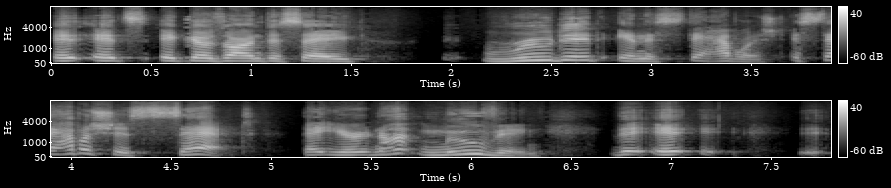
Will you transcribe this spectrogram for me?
it, it goes on to say, rooted and established. Established is set, that you're not moving. It, it, you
